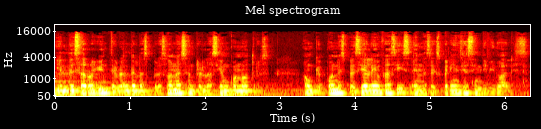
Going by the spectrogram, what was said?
y el desarrollo integral de las personas en relación con otros, aunque pone especial énfasis en las experiencias individuales.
